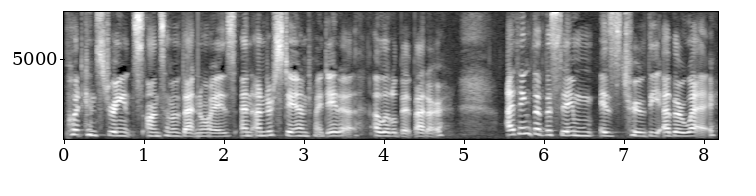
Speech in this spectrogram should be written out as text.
put constraints on some of that noise and understand my data a little bit better. I think that the same is true the other way.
